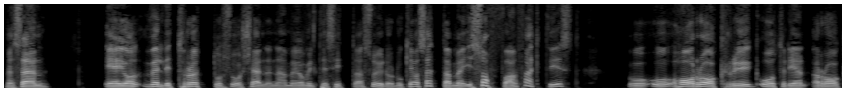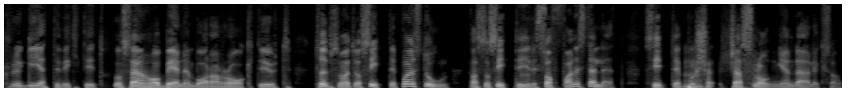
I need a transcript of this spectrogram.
Men sen är jag väldigt trött och så känner nej men jag vill inte sitta så idag, då kan jag sätta mig i soffan faktiskt. Och, och ha rak rygg, återigen rak rygg är jätteviktigt och sen ha benen bara rakt ut. Typ som att jag sitter på en stol fast jag sitter i soffan istället. Sitter på Mm. chaiselongen där liksom.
